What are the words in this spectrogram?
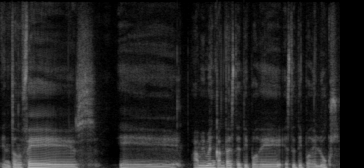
Entonces, eh, a mí me encanta este tipo de, este tipo de looks.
